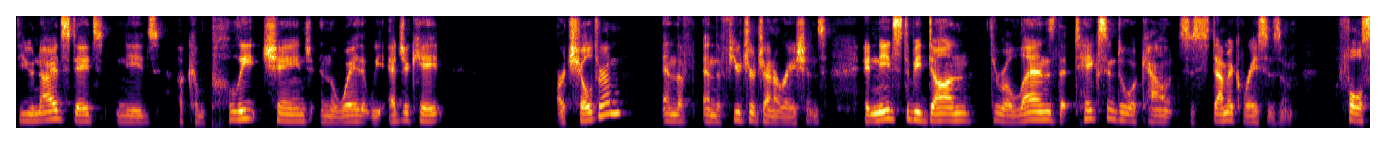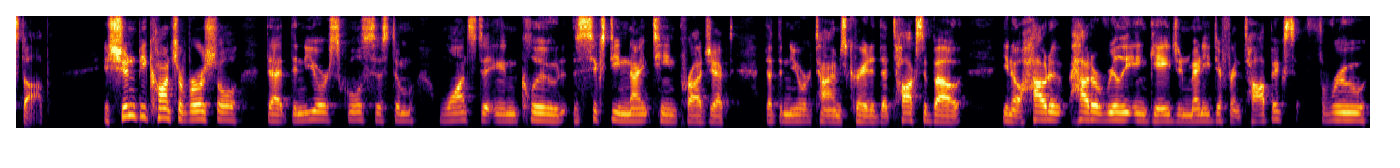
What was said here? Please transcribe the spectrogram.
The United States needs a complete change in the way that we educate our children and the and the future generations. It needs to be done through a lens that takes into account systemic racism. Full stop. It shouldn't be controversial that the New York school system wants to include the 1619 project that the New York Times created that talks about, you know, how to how to really engage in many different topics through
